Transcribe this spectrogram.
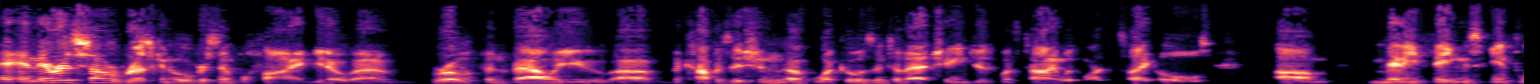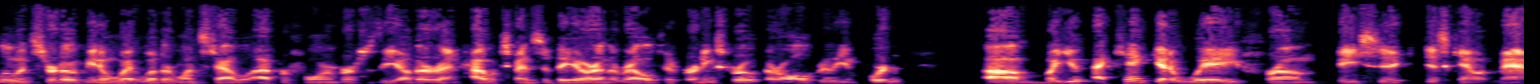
and, and there is some risk in oversimplifying. You know, uh, growth and value, uh, the composition of what goes into that changes with time, with market cycles. Um, many things influence sort of, you know, whether one style will outperform versus the other and how expensive they are and the relative earnings growth are all really important. Um, but you, I can't get away from basic discount math.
